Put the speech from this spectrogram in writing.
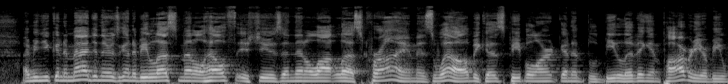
I mean, you can imagine there's going to be less mental health issues and then a lot less crime as well because people aren't going to be living in poverty or be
